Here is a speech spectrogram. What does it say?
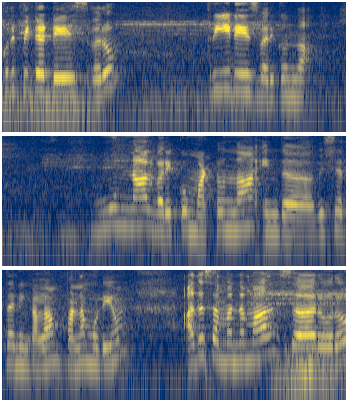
குறிப்பிட்ட டேஸ் வரும் த்ரீ டேஸ் வரைக்கும் தான். மூணு நாள் வரைக்கும் மட்டும்தான் இந்த விஷயத்த நீங்கள்லாம் பண்ண முடியும். அது சம்மந்தமாக சார் ஒரு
